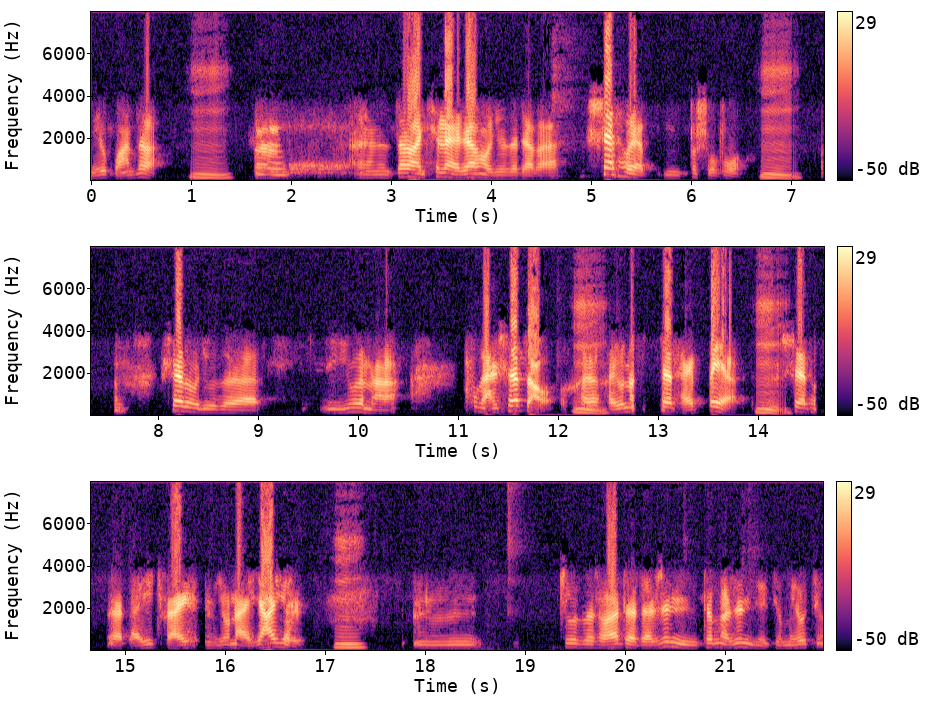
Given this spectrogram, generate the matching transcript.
没有光泽。嗯嗯嗯，早上起来，然后就是这个舌头也嗯不舒服。嗯，舌头就是有的那口干舌燥，还还有那舌苔白。嗯，舌头这这一圈有那牙印儿。嗯嗯，就是说这这人整个人就就没有精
